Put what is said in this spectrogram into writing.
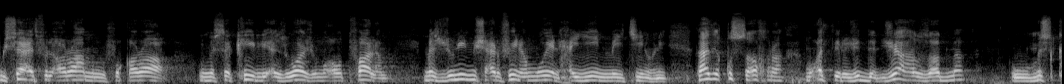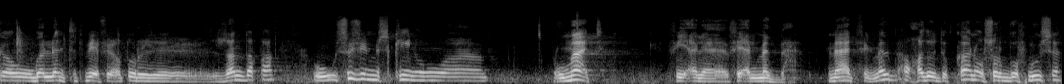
ويساعد في الأرامل والفقراء والمساكين لأزواجهم وأطفالهم. مسجونين مش عارفين هم وين حيين ميتين هني. فهذه قصة أخرى مؤثرة جدا. جاء الصدمة ومسكة وقال له أنت تبيع في عطور الزندقة وسجن مسكين ومات في في المذبحة. مات في المذبحة وخذوا دكانه وسرقوا فلوسه.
